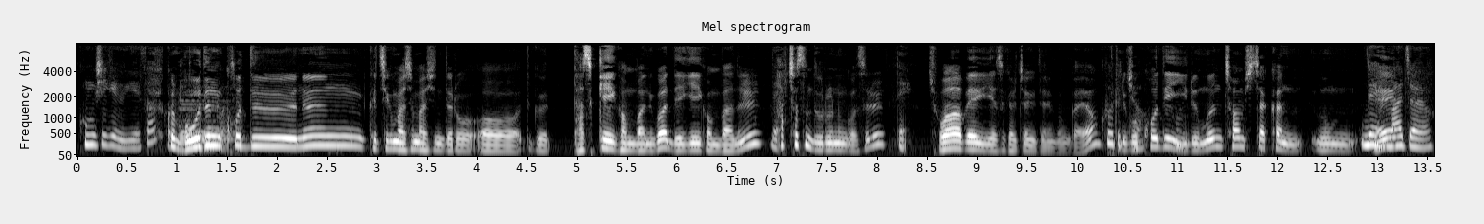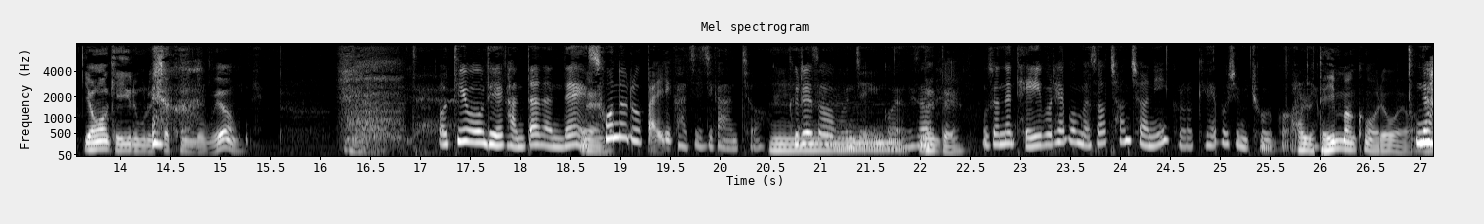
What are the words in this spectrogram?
공식에 의해서 그럼 모든. 코드는 그 지금 말씀하신 대로 어그 다섯 개의 건반과 네 개의 건반을 네. 합쳐서 누르는 것을 네. 조합에 의해서 결정이 되는 건가요? 그렇죠. 그리고 코드의 어. 이름은 처음 시작한 음의 네, 영어 개 이름으로 시작하는 거고요. 네. 아... 어떻게 보면 되게 간단한데 네. 손으로 빨리 가지지가 않죠. 음... 그래서 문제인 거예요. 그래서 네네. 네. 우선은 대입을 해보면서 천천히 그렇게 해보시면 좋을 것 같아요. 대입만큼 어려워요. 네. 네.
